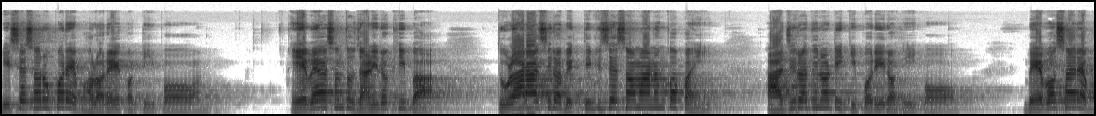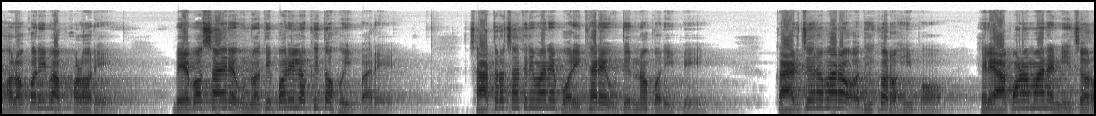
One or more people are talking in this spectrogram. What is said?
ବିଶେଷ ରୂପରେ ଭଲରେ କଟିବ। ଏବେ ଆସନ୍ତୁ ଜାଣି ରଖିବା ତୁଳା ରାଶିର ବ୍ୟକ୍ତିବିଶେଷମାନଙ୍କ ପାଇଁ ଆଜିର ଦିନଟି କିପରି ରହିବ। ବ୍ୟବସାୟରେ ଭଲ କରିବା ଫଳରେ ବ୍ୟବସାୟରେ ଉନ୍ନତି ପରିଲକ୍ଷିତ ହୋଇପାରେ। ଛାତ୍ରଛାତ୍ରୀମାନେ ପରୀକ୍ଷାରେ ଉତ୍ତୀର୍ଣ୍ଣ କରିବେ। କାର୍ଯ୍ୟର ଭାର ଅଧିକ ରହିବ। ହେଲେ ଆପଣମାନେ ନିଜର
